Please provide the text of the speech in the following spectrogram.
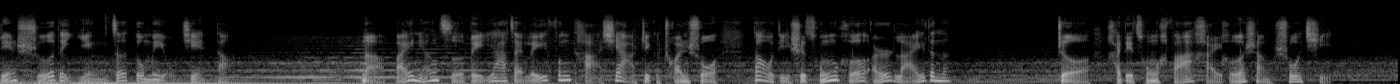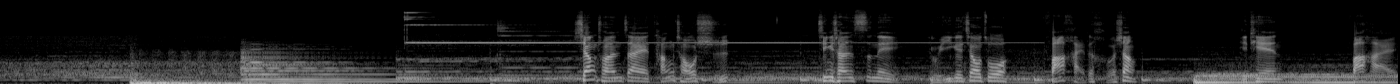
连蛇的影子都没有见到。那白娘子被压在雷峰塔下这个传说，到底是从何而来的呢？这还得从法海和尚说起。相传在唐朝时，金山寺内有一个叫做法海的和尚。一天，法海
